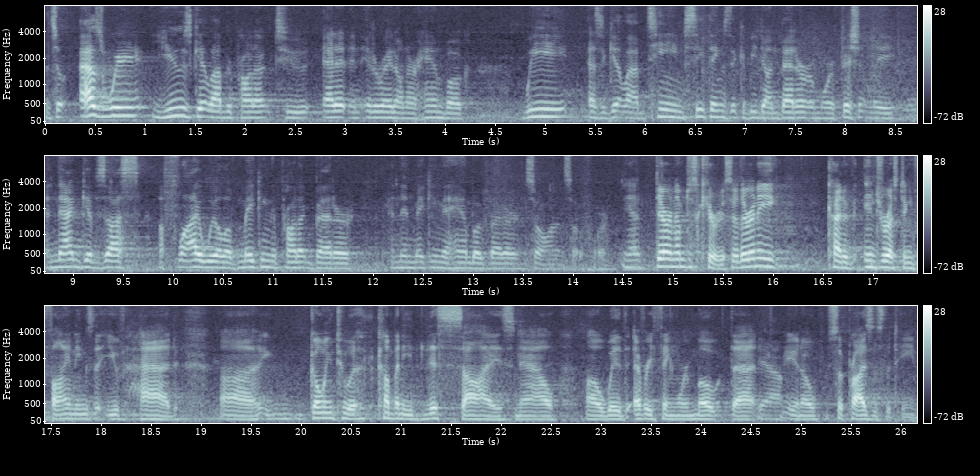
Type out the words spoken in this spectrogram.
And so as we use GitLab the product to edit and iterate on our handbook, we as a GitLab team see things that could be done better or more efficiently, and that gives us a flywheel of making the product better and then making the handbook better and so on and so forth. Yeah, Darren, I'm just curious, are there any kind of interesting findings that you've had uh, going to a company this size now uh, with everything remote that yeah. you know surprises the team?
